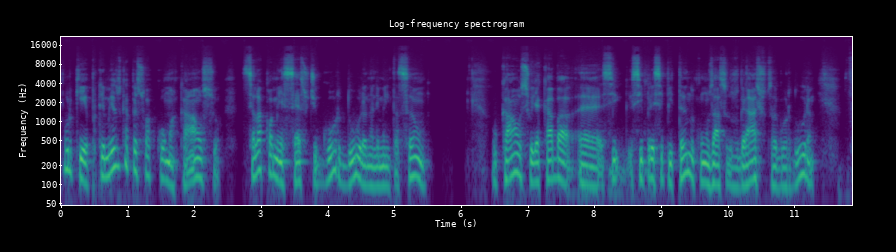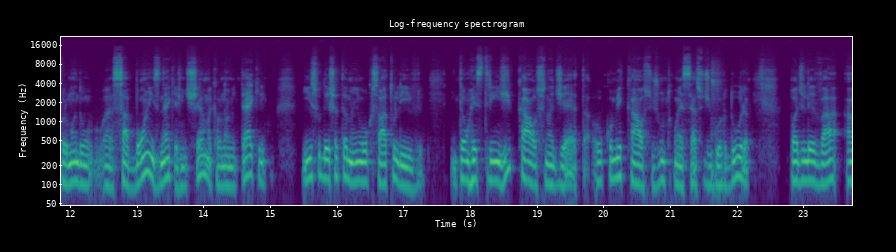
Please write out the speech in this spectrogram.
Por quê? Porque mesmo que a pessoa coma cálcio, se ela come excesso de gordura na alimentação, o cálcio ele acaba é, se, se, precipitando com os ácidos graxos, a gordura, formando uh, sabões, né, que a gente chama, que é o nome técnico, e isso deixa também o oxalato livre. Então, restringir cálcio na dieta ou comer cálcio junto com excesso de gordura pode levar a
